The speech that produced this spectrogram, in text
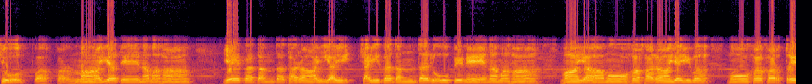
शूर्पकर्णाय ते नमः। एकदन्तधरायै चैकदन्तरूपिणे नमः। मायामोहहरायैव मोहकर्त्रे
